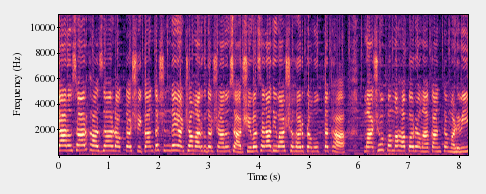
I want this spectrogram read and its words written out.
त्यानुसार खासदार डॉक्टर श्रीकांत शिंदे यांच्या मार्गदर्शनानुसार शिवसेना दिवा शहर प्रमुख तथा माजी उपमहापौर रमाकांत मढवी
